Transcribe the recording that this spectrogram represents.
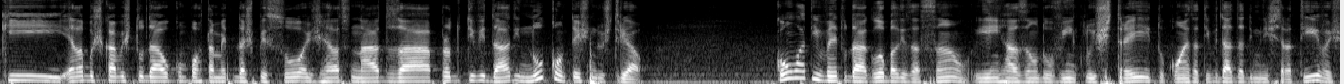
que ela buscava estudar o comportamento das pessoas relacionados à produtividade no contexto industrial. Com o advento da globalização e em razão do vínculo estreito com as atividades administrativas,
